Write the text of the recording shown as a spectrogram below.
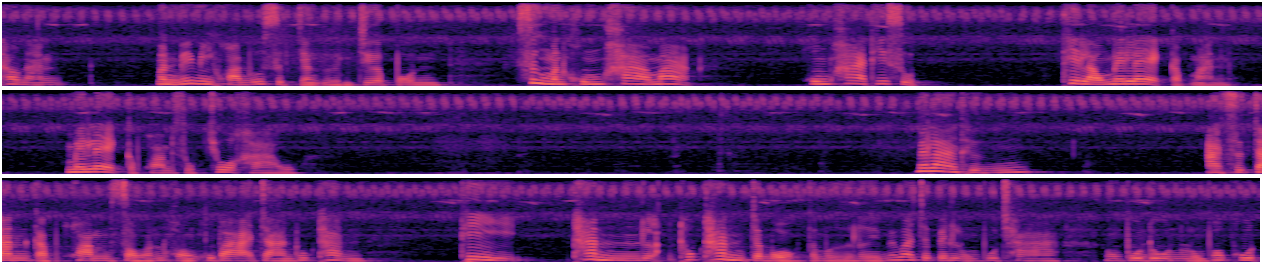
เท่านั้น มันไม่มีความรู้สึกอย่างอื่นเจือปน ซึ่งมันคุ้มค่ามาก คุ้มค่าที่สุด ที่เราไม่แลกกับมัน ไม่แลกกับความสุขชั่วคราวไม่ล่าถึงอัศจรรย์กับความสอนของครูบาอาจารย์ทุกท่าน ที่ท่านทุกท่านจะบอกเสมอเลย ไม่ว่าจะเป็นหลวงปู่ชา หลวงปู่ดูลหลวงพ่อพุธ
